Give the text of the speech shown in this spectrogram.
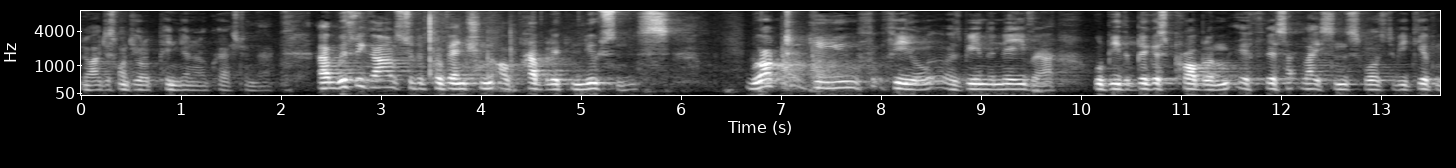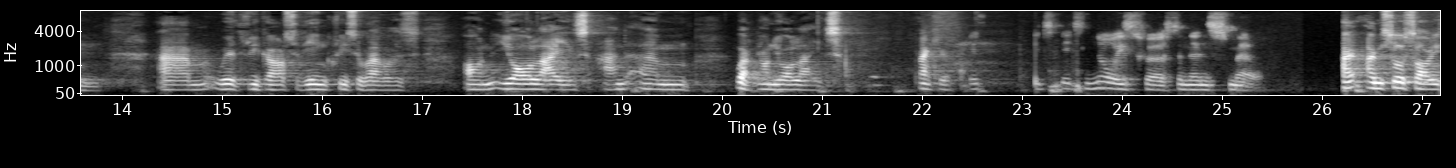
you know, I just want your opinion on a question there. Um, with regards to the prevention of public nuisance, what do you feel, as being the neighbour, would be the biggest problem if this licence was to be given um, with regards to the increase of hours on your lives and, um, well, on your lives? Thank you. It, it's, it's noise first and then smell. I, I'm so sorry,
